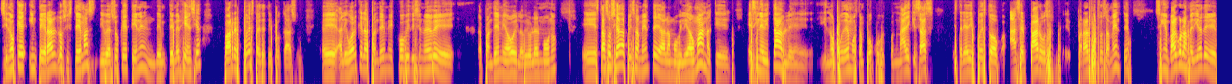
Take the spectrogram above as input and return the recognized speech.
sino que integrar los sistemas diversos que tienen de, emergencia para respuesta a este tipo de casos. Eh, al igual que la pandemia COVID-19, la pandemia hoy, la viruela del mono, eh, está asociada precisamente a la movilidad humana, que es inevitable y no podemos tampoco, con nadie quizás estaría dispuesto a hacer paros, eh, parar forzosamente. Sin embargo, las medidas de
